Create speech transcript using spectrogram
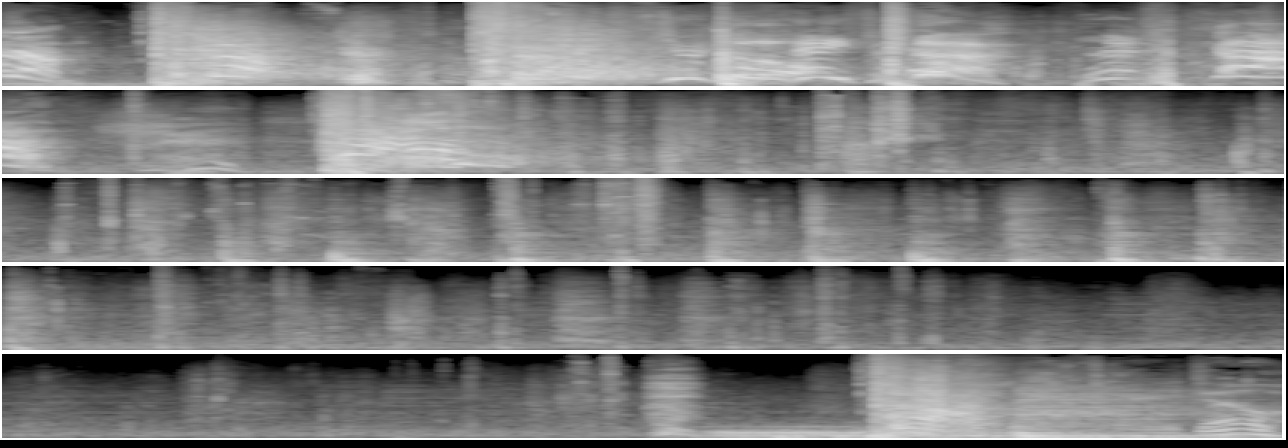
Get him! You're gonna pay for that! There you go.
